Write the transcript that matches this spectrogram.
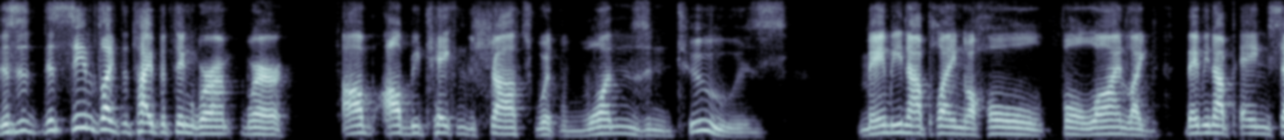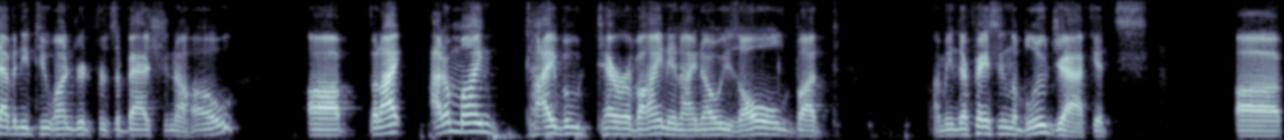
this is this seems like the type of thing where I'm where I'll I'll be taking shots with ones and twos, maybe not playing a whole full line, like maybe not paying 7,200 for Sebastian Aho. Uh, but I I don't mind Teuvo Teravainen. I know he's old, but I mean they're facing the Blue Jackets. Uh,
